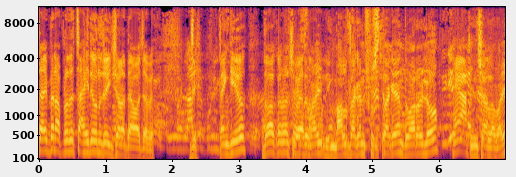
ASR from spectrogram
চাইবেন আপনাদের চাহিদা অনুযায়ী ইনশাল্লাহ দেওয়া যাবে। জি থ্যাংক ইউ দোয়া করবেন সবাই। ভাই ভালো থাকেন সুস্থ থাকেন দোয়া রইল। হ্যাঁ। ইনশাল্লাহ ভাই।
